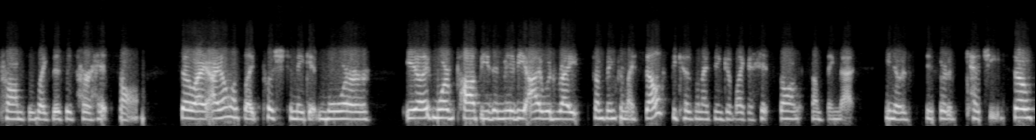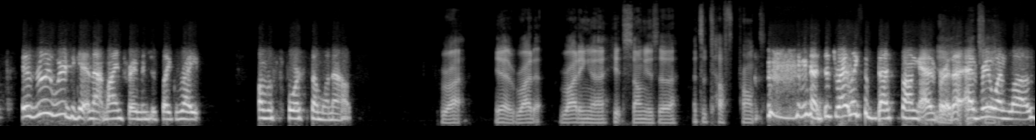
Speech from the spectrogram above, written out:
prompts was like, this is her hit song. So I, I almost like pushed to make it more, you know, like more poppy than maybe I would write something for myself because when I think of like a hit song, it's something that, you know, is, is sort of catchy. So it was really weird to get in that mind frame and just like write almost for someone else. Right. Yeah. Write, writing a hit song is a, that's a tough prompt. yeah. Just write like the best song ever yeah, that everyone it. loves.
